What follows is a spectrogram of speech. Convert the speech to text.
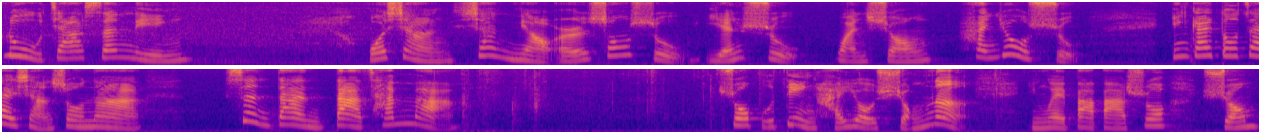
陆家森林。我想，像鸟儿、松鼠、鼹鼠、浣熊和幼鼠，应该都在享受那圣诞大餐吧？说不定还有熊呢，因为爸爸说熊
